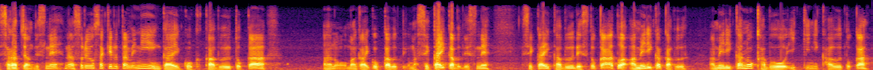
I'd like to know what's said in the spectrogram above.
下がっちゃうんですね。だからそれを避けるために外国株とか、あの、まあ、外国株っていうか、まあ、世界株ですね。世界株ですとか、あとはアメリカ株、アメリカの株を一気に買うとか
